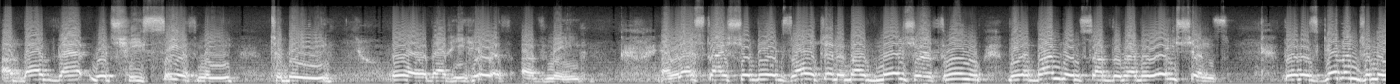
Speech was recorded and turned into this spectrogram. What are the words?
above that which he seeth me to be, or that he heareth of me and lest I should be exalted above measure through the abundance of the revelations. There was given to me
